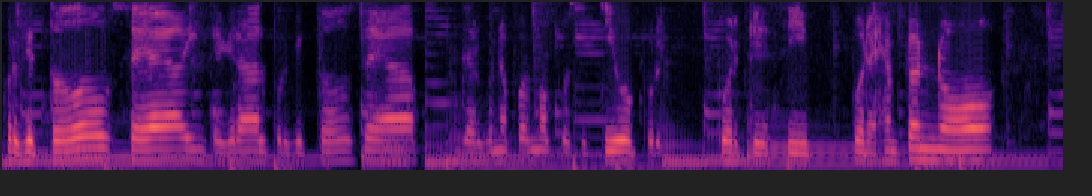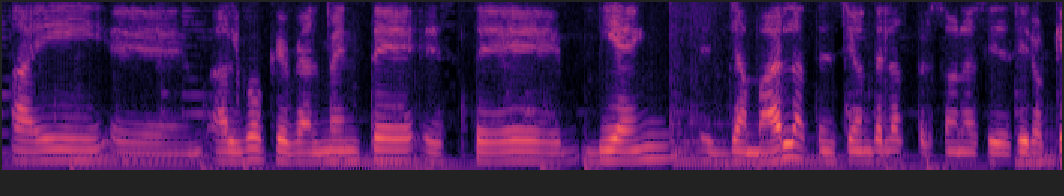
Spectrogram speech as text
porque todo sea integral, porque todo sea de alguna forma positivo, porque, si, por ejemplo, no hay eh, algo que realmente esté bien, eh, llamar la atención de las personas y decir, ok,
